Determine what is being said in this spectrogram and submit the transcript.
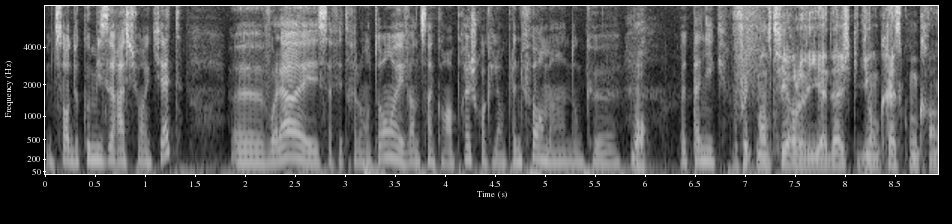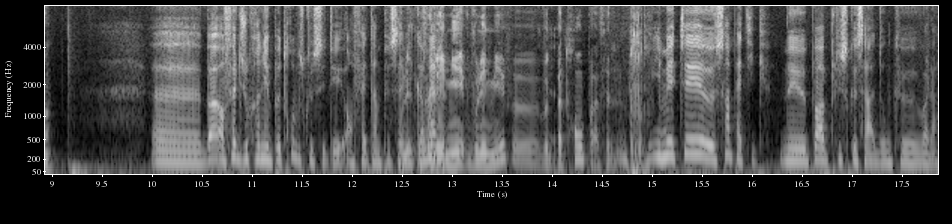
une sorte de commisération inquiète. Euh, voilà, et ça fait très longtemps, et 25 ans après, je crois qu'il est en pleine forme, hein, donc euh, Bon. pas de panique. Vous faites mentir le vieil adage qui dit on crée ce qu'on craint. Euh, bah, en fait, je craignais pas trop parce que c'était en fait un peu sa vie quand vous même. vous l'aimiez, votre patron ou pas Il m'était sympathique, mais pas plus que ça, donc voilà.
